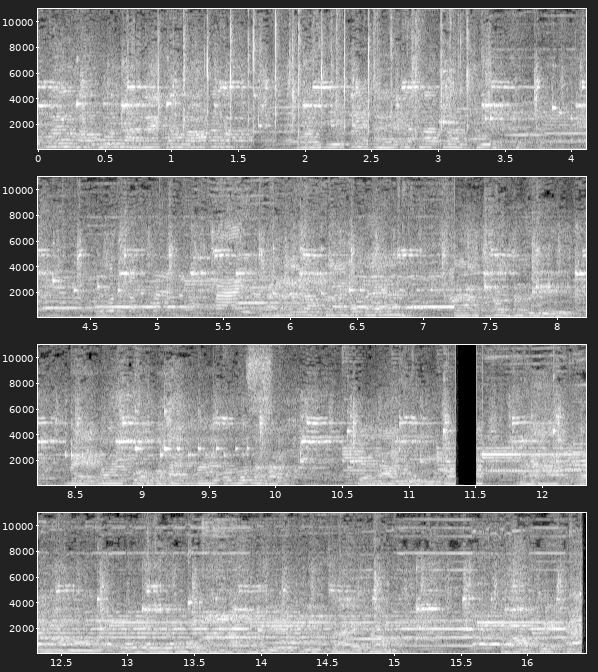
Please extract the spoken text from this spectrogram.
บมือขอบคุณท่านนายกร้องนะครับตอนนี้เป็นไหนนะครับท่านคุณไหนได้รับการเขาไหนนะการทำคดีแม่บ้านกว่าบ้านมากับรถนะครับแต่ล่าลูก นะก็โอ้โหนะครับตอนนี้ดีใจเนาะก็เป็นการ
